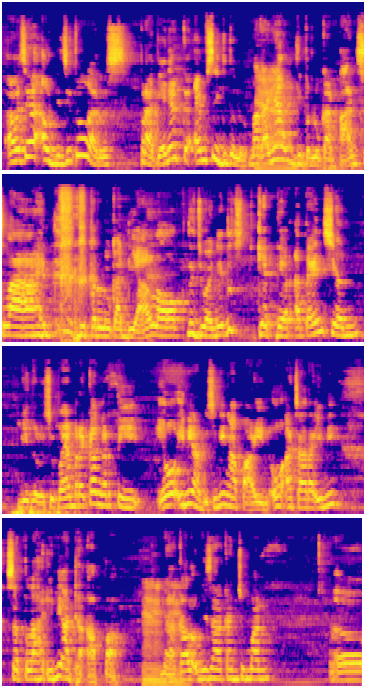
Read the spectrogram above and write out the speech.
maksudnya audiens itu harus perhatiannya ke MC gitu loh. Makanya diperlukan punchline diperlukan dialog tujuannya itu get their attention gitu loh supaya mereka ngerti oh ini habis ini ngapain? Oh acara ini setelah ini ada apa? Nah kalau misalkan cuman eh,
